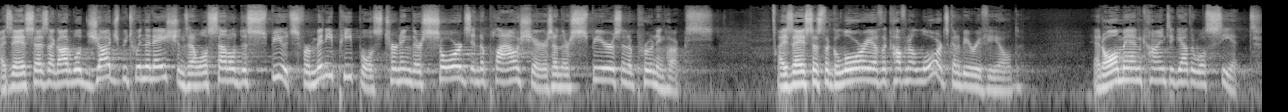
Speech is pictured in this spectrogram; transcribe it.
Isaiah says that God will judge between the nations and will settle disputes for many peoples, turning their swords into plowshares and their spears into pruning hooks. Isaiah says the glory of the covenant Lord is going to be revealed, and all mankind together will see it.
